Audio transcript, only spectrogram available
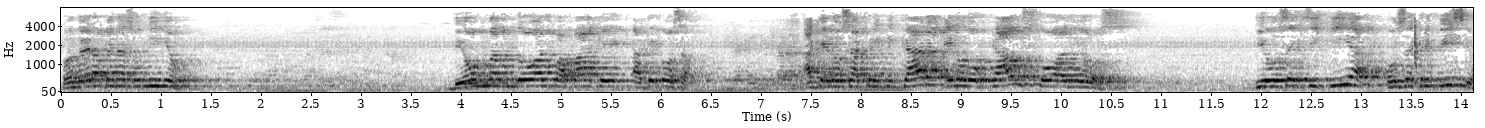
Cuando era apenas un niño. Dios mandó al papá a que, a qué cosa? A que lo sacrificara en holocausto a Dios. Dios exigía un sacrificio.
